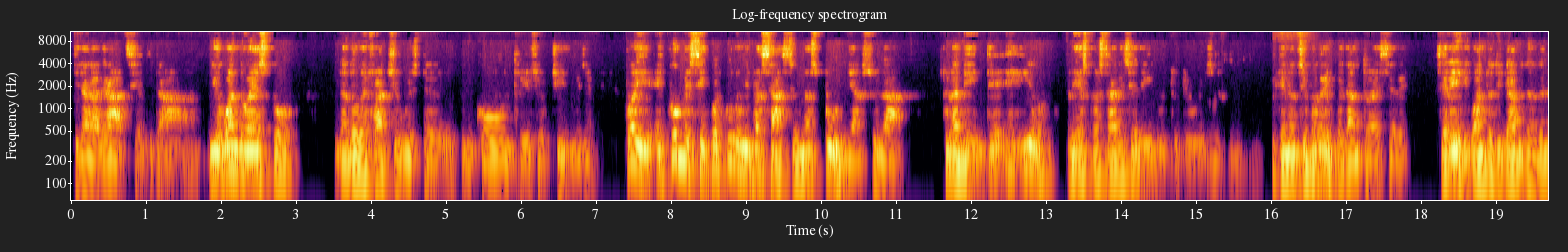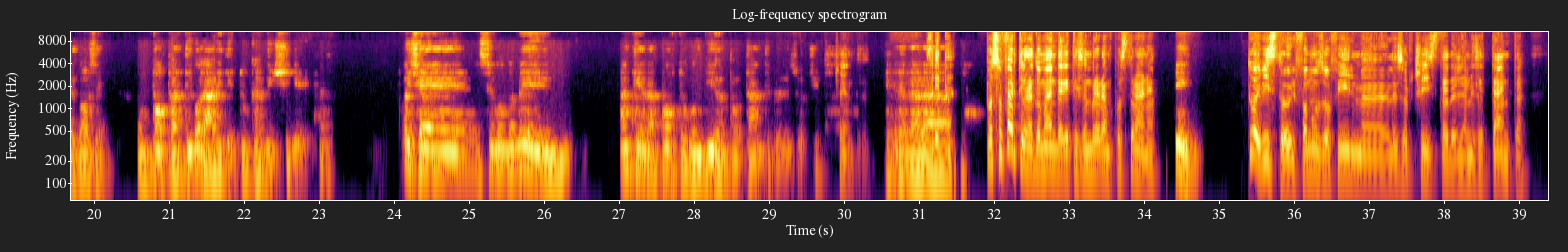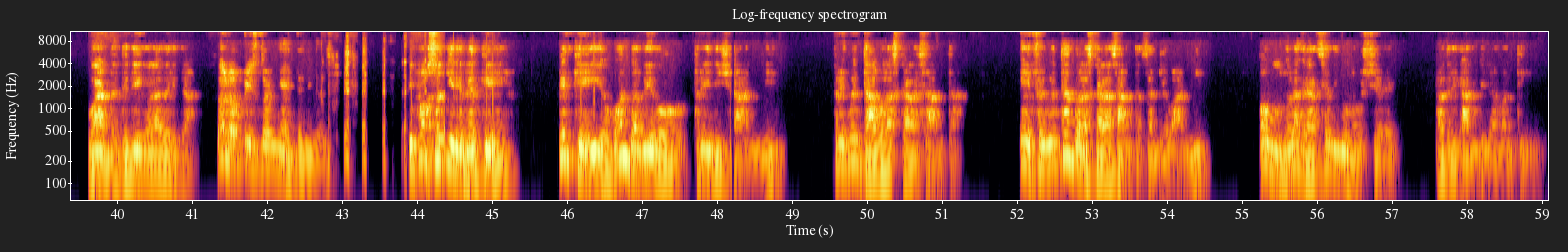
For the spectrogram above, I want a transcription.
ti dà la grazia, ti dà... Io quando esco da dove faccio questi incontri, esorcismi, cioè, poi è come se qualcuno mi passasse una spugna sulla, sulla mente e io riesco a stare sereno in tutto questo. Mm. Perché non si potrebbe tanto essere sereni quando ti capitano delle cose un po' particolari che tu capisci che... eh. Poi c'è, secondo me, anche il rapporto con Dio è importante per l'esorcismo. Senti, Eh, la- la- Senti, posso farti una domanda che ti sembrerà un po' strana? sì, Tu hai visto il famoso film eh, L'Esorcista degli anni 70? guarda, ti dico la verità, non ho visto niente di questo. Ti posso dire perché? Perché io quando avevo 13 anni frequentavo la Scala Santa e frequentando la Scala Santa San Giovanni ho avuto la grazia di conoscere Padre Candido Amantini.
